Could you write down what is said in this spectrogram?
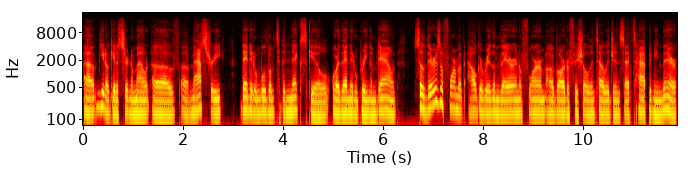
uh, you know get a certain amount of uh, mastery then it'll move them to the next skill or then it'll bring them down so there's a form of algorithm there and a form of artificial intelligence that's happening there.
